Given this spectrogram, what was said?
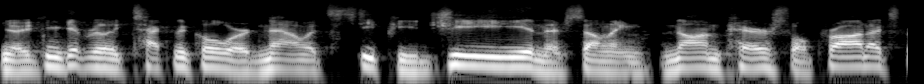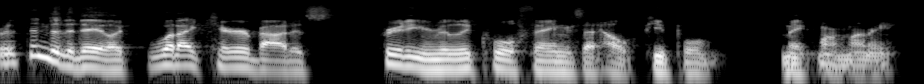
you know, you can get really technical where now it's CPG and they're selling non-perishable products. But at the end of the day, like what I care about is creating really cool things that help people make more money.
